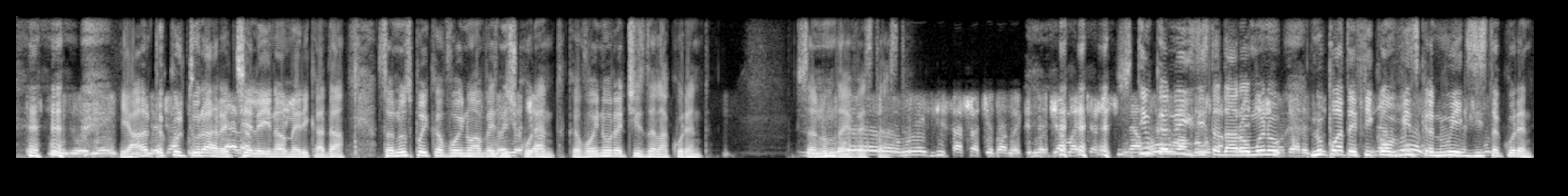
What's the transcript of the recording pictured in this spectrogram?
E altă cultură a recelei în America, da. Să nu spui că voi nu aveți Noi nici mergeam- curent, că voi nu răciți de la curent. Să nu-mi dai vestea asta. Nu există așa ceva. Noi când mergeam aici și spuneam, Știu că "Oh, nu am există, băut dar apă rece și românul mă doare nu gâtul." poate fi Spunea, convins că nu ne există curent.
